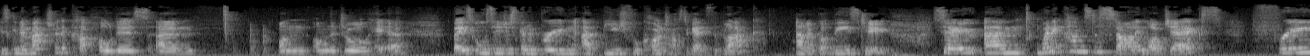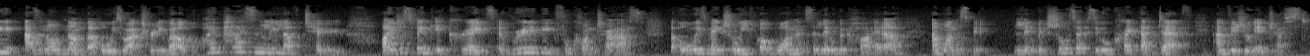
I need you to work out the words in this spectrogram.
It's going to match with the cup holders um, on, on the drawer here. But it's also just going to bring a beautiful contrast against the black. And I've got these two. So um, when it comes to styling objects, Three as an odd number always works really well, but I personally love two. I just think it creates a really beautiful contrast, but always make sure you've got one that's a little bit higher and one that's a, bit, a little bit shorter because it will create that depth and visual interest.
